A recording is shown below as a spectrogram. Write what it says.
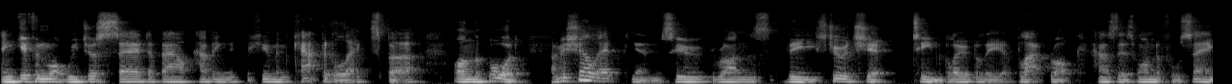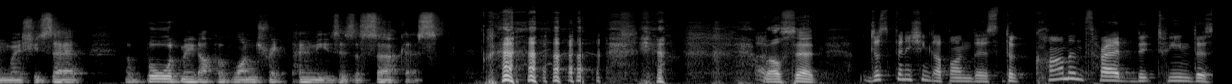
And given what we just said about having a human capital expert on the board, Michelle Edkins, who runs the stewardship team globally at BlackRock, has this wonderful saying where she said, a board made up of one trick ponies is a circus. yeah well said. Just finishing up on this, the common thread between the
